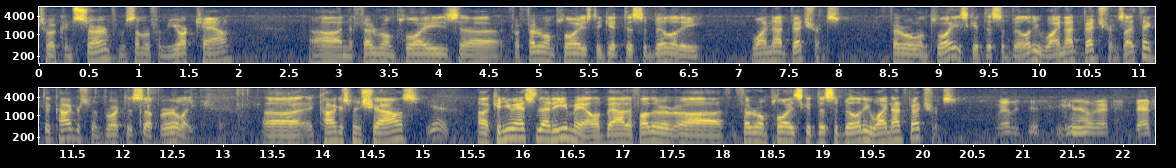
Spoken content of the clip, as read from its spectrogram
to a concern from someone from Yorktown. Uh, and the federal employees, uh, for federal employees to get disability, why not veterans? Federal employees get disability, why not veterans? I think the congressman brought this up early. Uh, Congressman Shows, Yes. uh, can you answer that email about if other uh, federal employees get disability, why not veterans? Well, it just you know that's that's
